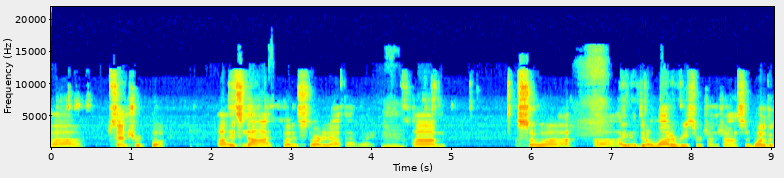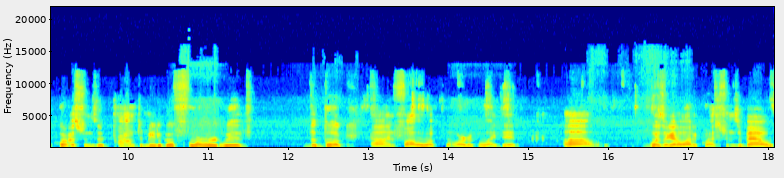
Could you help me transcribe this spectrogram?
uh, centric book. Uh, it's not, but it started out that way. Mm-hmm. Um, so uh, uh, I did a lot of research on Johnston. One of the questions that prompted me to go forward with the book uh, and follow up the article I did uh, was I got a lot of questions about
